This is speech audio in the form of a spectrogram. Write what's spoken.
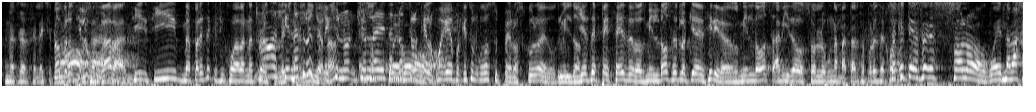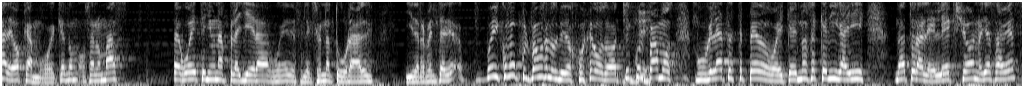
Natural Selection. No, No, pero sí lo sea- jugaba. Sí, sí, me parece que sí jugaba Natural No, es que Selection. Natural Selection, ¿no? no, yo Es la neta no juego- creo que lo juegue porque es un juego súper oscuro de 2002. Y es de PC, es de 2002, es lo que iba a decir. Y de 2002 ha habido solo una matanza por ese O sea, juego. que te- eso es solo, güey, navaja de Ockham, güey. Que es lo- o sea, lo más... Güey tenía una playera, güey, de selección natural. Y de repente, güey, ¿cómo culpamos a los videojuegos? ¿O a quién culpamos? Googleate este pedo, güey. Que no sé qué diga ahí. Natural Election, ¿o ya sabes?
